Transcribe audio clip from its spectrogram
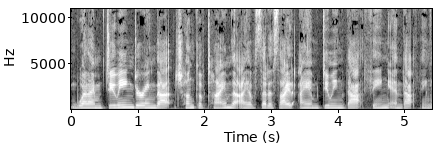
what I'm doing during that chunk of time that I have set aside, I am doing that thing and that thing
